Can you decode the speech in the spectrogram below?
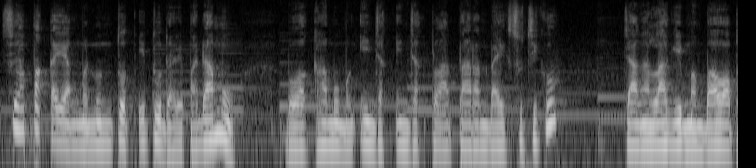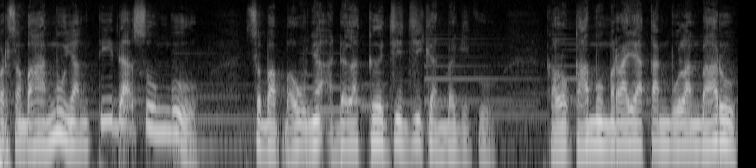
siapakah yang menuntut itu daripadamu? Bahwa kamu menginjak-injak pelataran baik suciku? Jangan lagi membawa persembahanmu yang tidak sungguh, sebab baunya adalah kejijikan bagiku kalau kamu merayakan bulan baru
